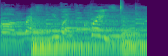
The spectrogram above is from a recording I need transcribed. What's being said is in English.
Our rest, you went crazy.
